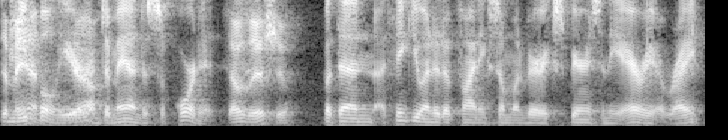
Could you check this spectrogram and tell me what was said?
Demand, people here yeah. and demand to support it. That was the issue. But then I think you ended up finding someone very experienced in the area, right?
